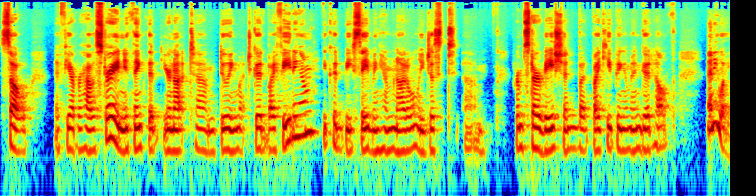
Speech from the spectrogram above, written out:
So if you ever have a stray and you think that you're not um, doing much good by feeding him, you could be saving him not only just um, from starvation, but by keeping him in good health. Anyway,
